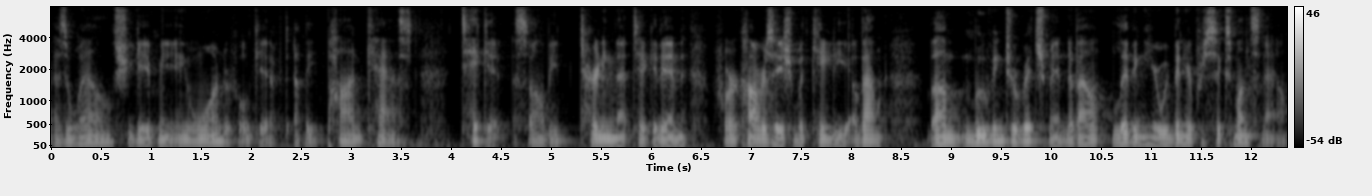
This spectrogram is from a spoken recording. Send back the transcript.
as well. She gave me a wonderful gift of a podcast ticket. So I'll be turning that ticket in for a conversation with Katie about um, moving to Richmond, about living here. We've been here for six months now,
